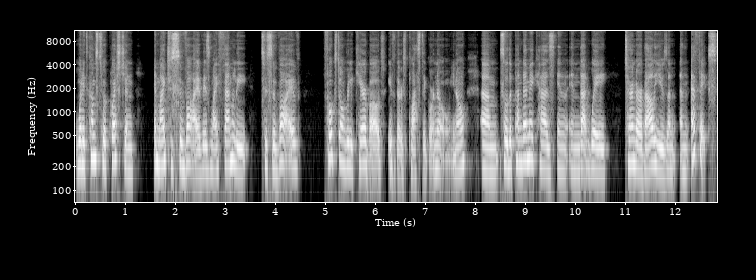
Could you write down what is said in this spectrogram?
when it comes to a question, am I to survive? Is my family to survive? Folks don't really care about if there's plastic or no, you know? Um, so the pandemic has in, in that way turned our values and, and ethics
